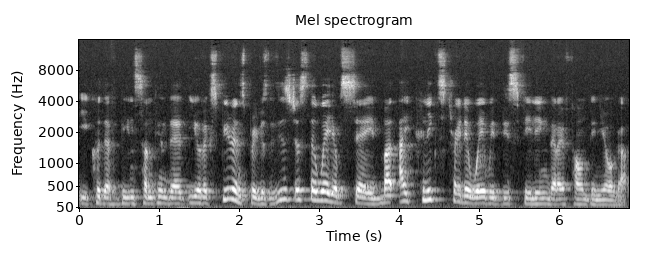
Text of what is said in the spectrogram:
It could have been something that you've experienced previously. This is just a way of saying, but I clicked straight away with this feeling that I found in yoga.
